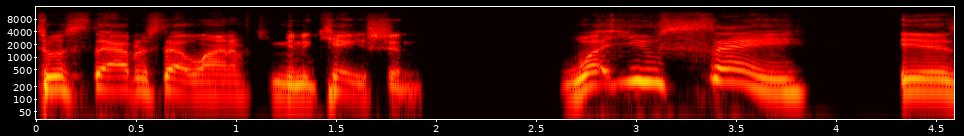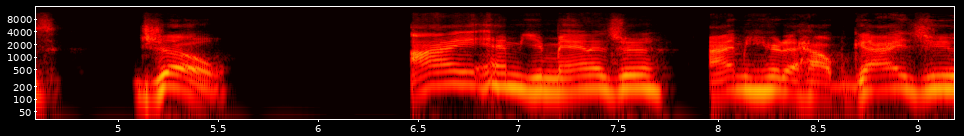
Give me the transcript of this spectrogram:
to establish that line of communication. What you say is, Joe, I am your manager. I'm here to help guide you,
